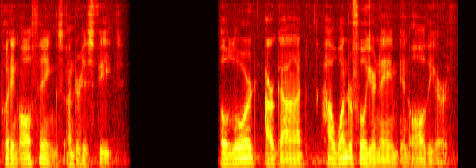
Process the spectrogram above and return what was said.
putting all things under his feet. O Lord, our God, how wonderful your name in all the earth.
